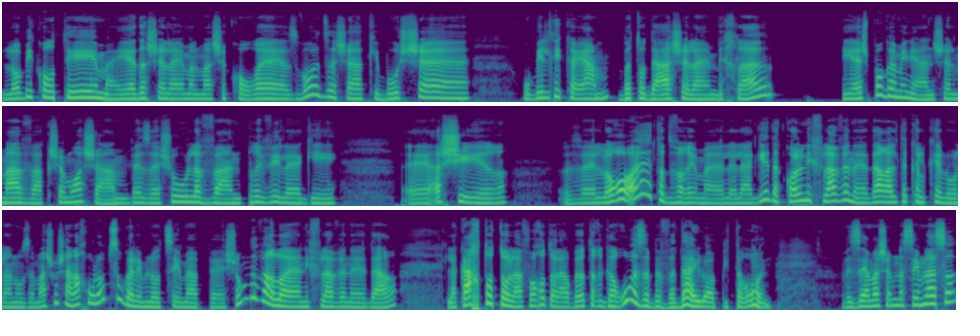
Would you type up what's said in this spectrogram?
לא ביקורתיים, הידע שלהם על מה שקורה, עזבו את זה שהכיבוש... הוא בלתי קיים בתודעה שלהם בכלל. יש פה גם עניין של מאבק שמואשם בזה שהוא לבן, פריבילגי, אה, עשיר, ולא רואה את הדברים האלה. להגיד, הכל נפלא ונהדר, אל תקלקלו לנו, זה משהו שאנחנו לא מסוגלים להוציא מהפה. שום דבר לא היה נפלא ונהדר. לקחת אותו, להפוך אותו להרבה יותר גרוע, זה בוודאי לא הפתרון. וזה מה שמנסים לעשות.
